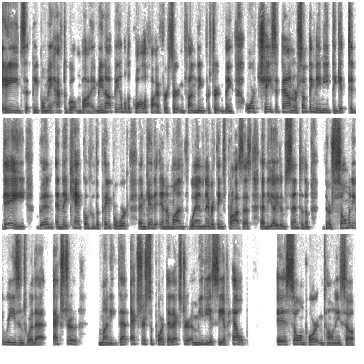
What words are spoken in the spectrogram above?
aids that people may have to go out and buy may not be able to qualify for certain funding for certain things or chase it down or something they need to get today and, and they can't go through the paperwork and get it in a month when everything's processed and the items sent to them. There's so many reasons where that extra money, that extra support, that extra immediacy of help is so important, Toni. So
